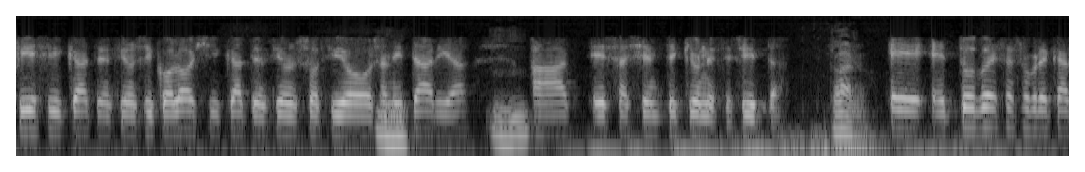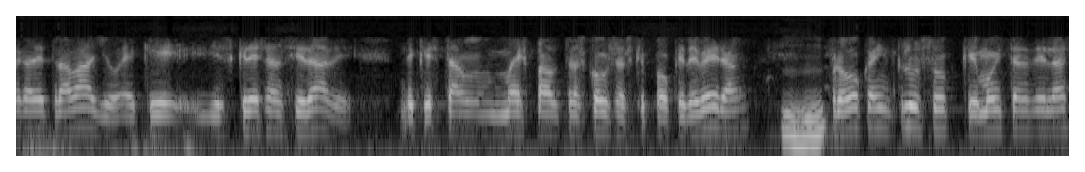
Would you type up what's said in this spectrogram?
física, atención psicolóxica, atención sociosanitaria uh -huh. a esa xente que o necesita. Claro. E, e toda esa sobrecarga de traballo e que lles crea esa ansiedade de que están máis para outras cousas que para o que deberan, uh -huh. provoca incluso que moitas delas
